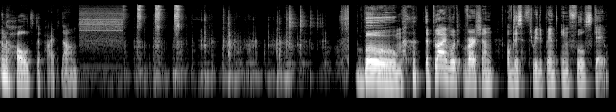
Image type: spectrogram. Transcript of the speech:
and holds the pipe down. Boom! the plywood version of this 3D print in full scale.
